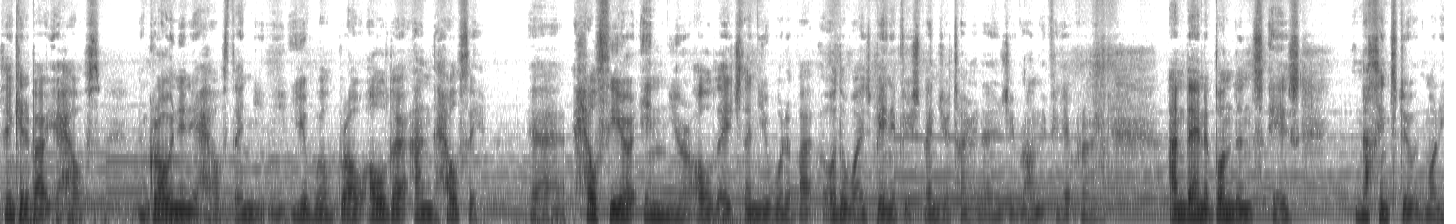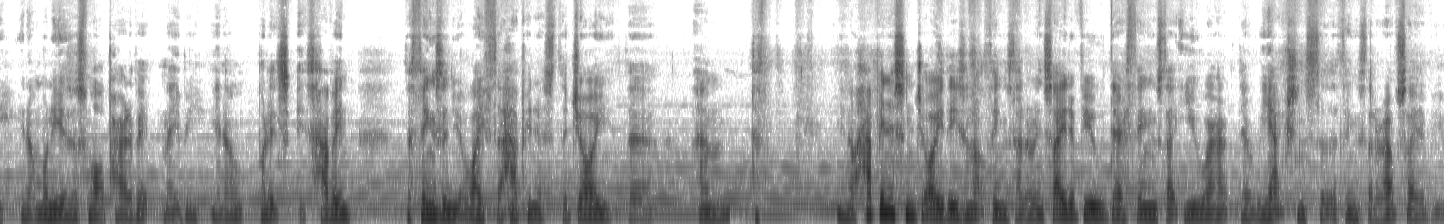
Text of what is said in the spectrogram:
thinking about your health and growing in your health, then you, you will grow older and healthy. Uh, healthier in your old age than you would have otherwise been if you spend your time and energy wrong, if you get what I mean. And then abundance is nothing to do with money. You know, money is a small part of it, maybe, you know, but it's it's having the things in your life, the happiness, the joy, the, um, the you know, happiness and joy, these are not things that are inside of you. They're things that you are, they're reactions to the things that are outside of you,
